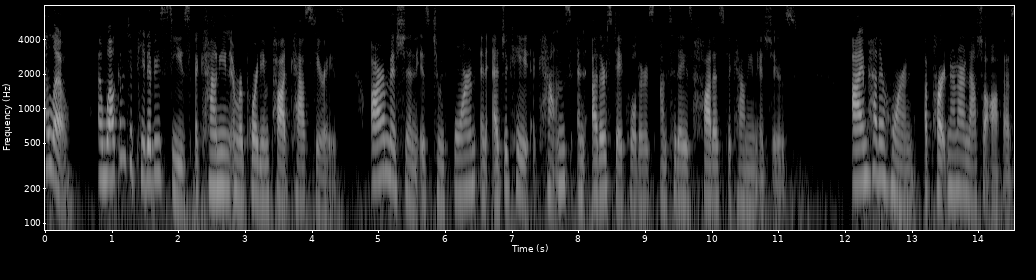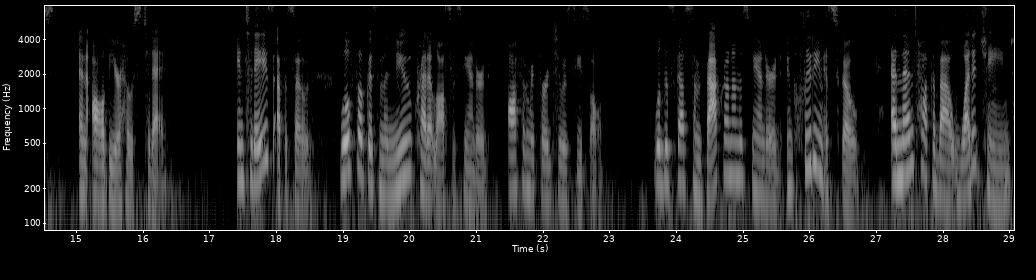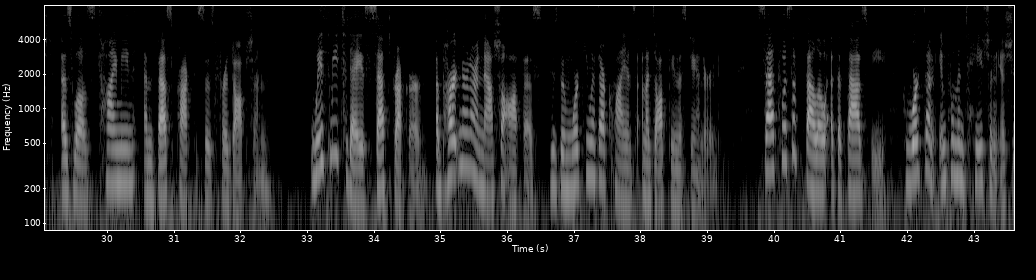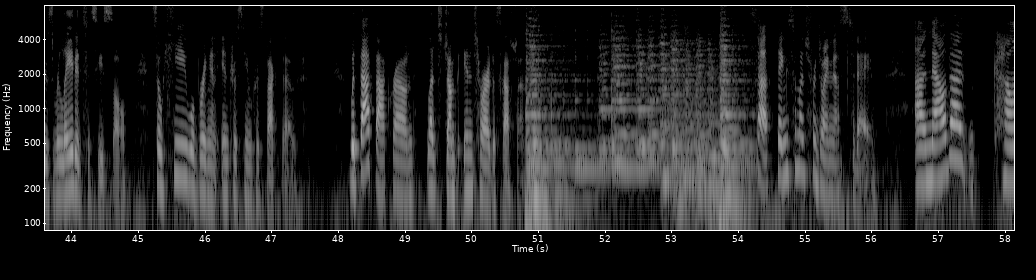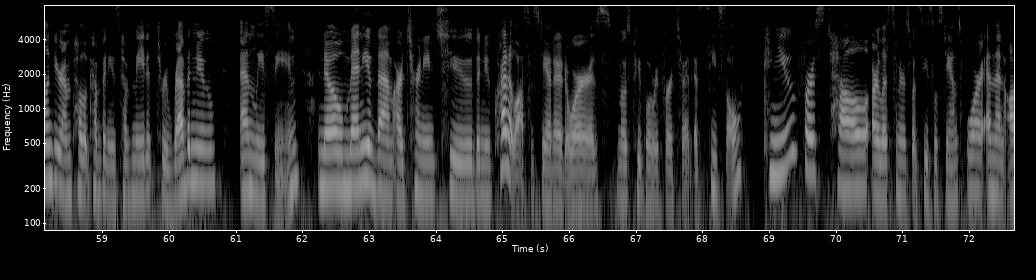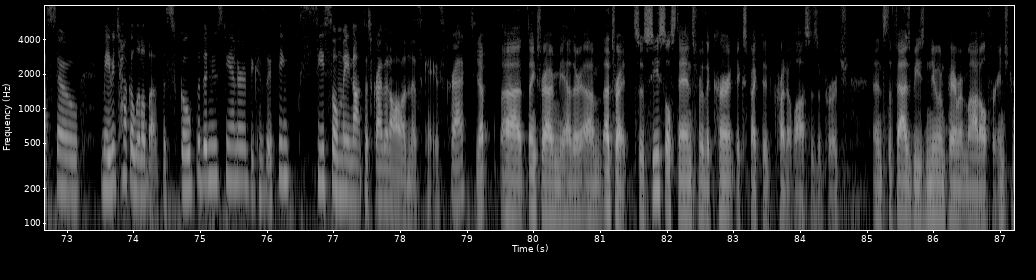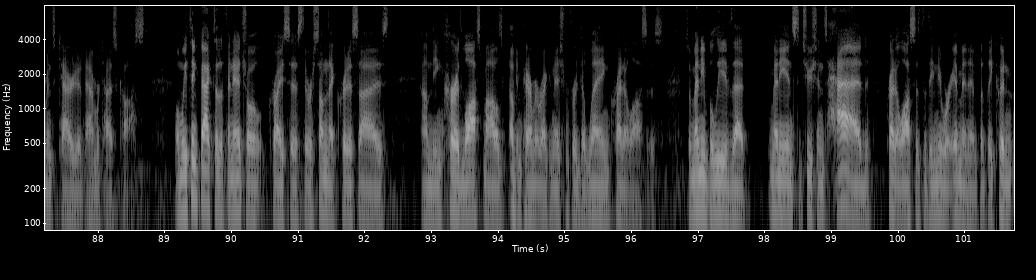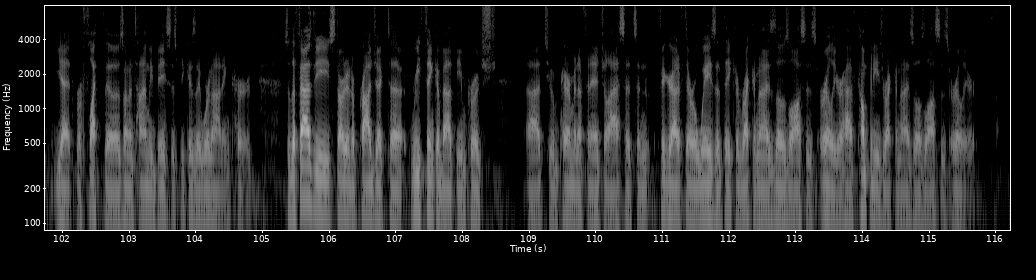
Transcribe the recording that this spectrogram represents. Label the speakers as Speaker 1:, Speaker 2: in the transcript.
Speaker 1: Hello, and welcome to PwC's Accounting and Reporting podcast series. Our mission is to inform and educate accountants and other stakeholders on today's hottest accounting issues. I'm Heather Horn, a partner in our national office, and I'll be your host today. In today's episode, we'll focus on the new credit losses standard, often referred to as CECL. We'll discuss some background on the standard, including its scope, and then talk about what it changed, as well as timing and best practices for adoption. With me today is Seth Drucker, a partner in our national office who's been working with our clients on adopting the standard. Seth was a fellow at the FASB who worked on implementation issues related to CECL, so he will bring an interesting perspective. With that background, let's jump into our discussion. Seth, thanks so much for joining us today. Uh, now that calendar and public companies have made it through revenue and leasing, I know many of them are turning to the new credit losses standard, or as most people refer to it as CECL. Can you first tell our listeners what CECL stands for, and then also maybe talk a little about the scope of the new standard because I think CECL may not describe it all in this case, correct?
Speaker 2: Yep. Uh, thanks for having me, Heather. Um, that's right. So CECL stands for the Current Expected Credit Losses Approach and it's the FASB's new impairment model for instruments carried at amortized cost. When we think back to the financial crisis, there were some that criticized um, the incurred loss models of impairment recognition for delaying credit losses. So many believe that many institutions had credit losses that they knew were imminent, but they couldn't yet reflect those on a timely basis because they were not incurred. So the FASB started a project to rethink about the approach uh, to impairment of financial assets and figure out if there are ways that they could recognize those losses earlier, have companies recognize those losses earlier.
